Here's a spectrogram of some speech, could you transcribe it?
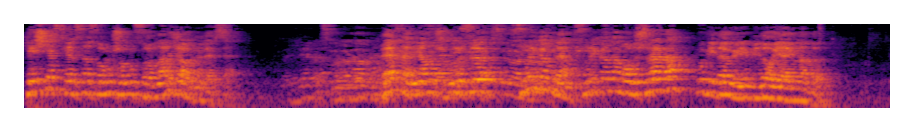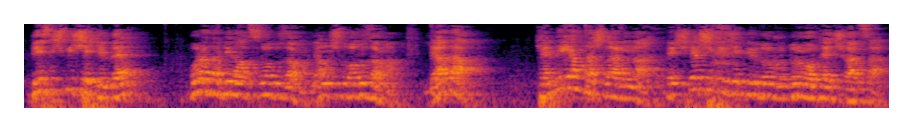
keşke kendisine sormuş olduğum soruları cevabını verse. Vermedi yanlış burası sunu göndem, sunu göndem oluşturarak bu videoyu, videoyu yayınladı. Biz hiçbir şekilde burada bir haksız olduğu zaman, yanlışlık olduğu zaman ya da kendi yandaşlarına peşkeş çekilecek bir durum, durum ortaya çıkarsa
